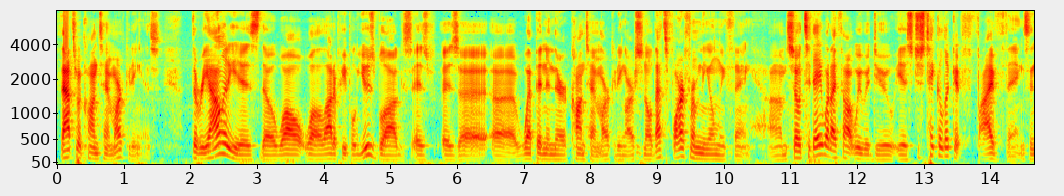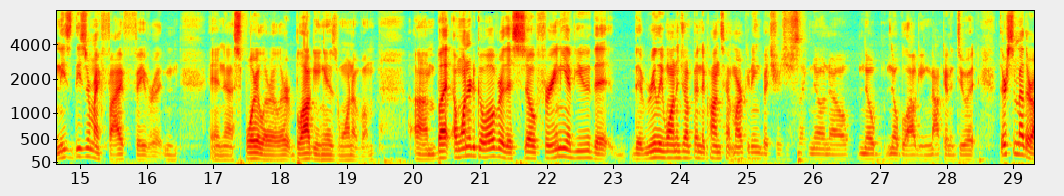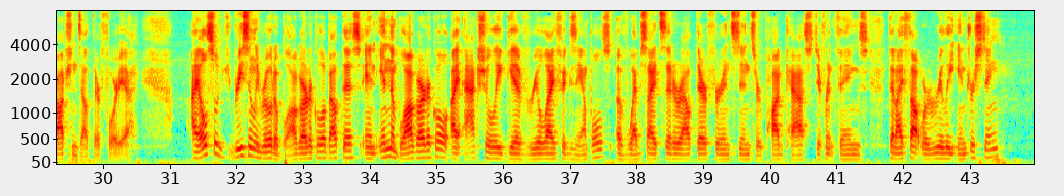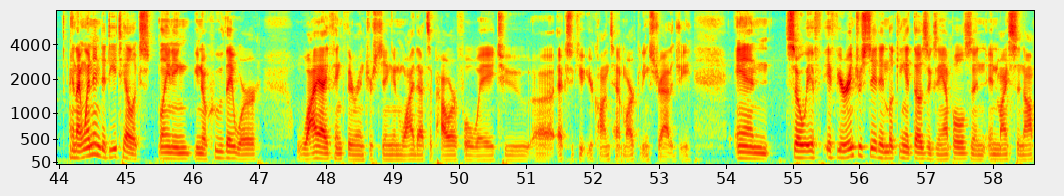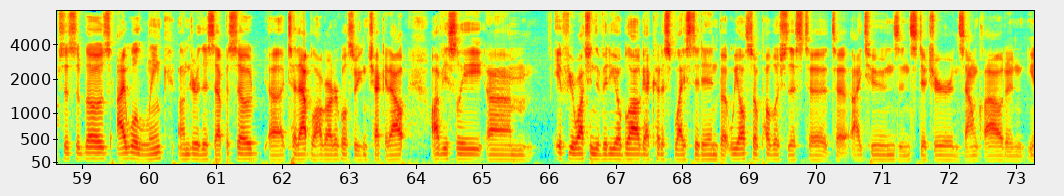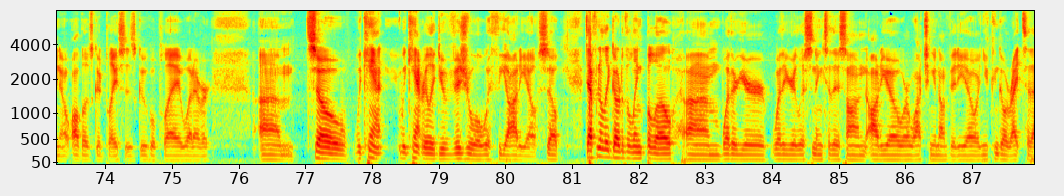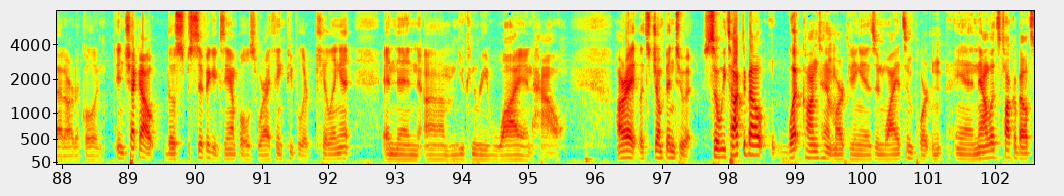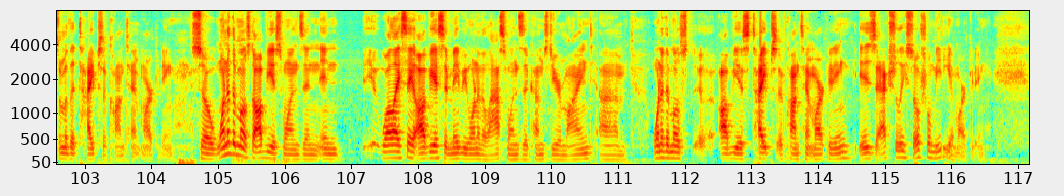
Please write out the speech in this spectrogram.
That's what content marketing is the reality is though while while a lot of people use blogs as as a, a weapon in their content marketing arsenal that's far from the only thing um, so today what i thought we would do is just take a look at five things and these these are my five favorite and and uh, spoiler alert blogging is one of them um, but I wanted to go over this. So for any of you that that really want to jump into content marketing, but you're just like, no, no, no, no blogging, not going to do it. There's some other options out there for you. I also recently wrote a blog article about this, and in the blog article, I actually give real life examples of websites that are out there, for instance, or podcasts, different things that I thought were really interesting. And I went into detail explaining, you know, who they were, why I think they're interesting, and why that's a powerful way to uh, execute your content marketing strategy. And so if, if you're interested in looking at those examples and in my synopsis of those, I will link under this episode uh, to that blog article so you can check it out. Obviously, um, if you're watching the video blog, I could have spliced it in, but we also publish this to, to iTunes and Stitcher and SoundCloud and you know all those good places, Google Play, whatever. Um, so we can't we can't really do visual with the audio. So definitely go to the link below, um, whether you're whether you're listening to this on audio or watching it on video, and you can go right to that article and, and check out those specific examples where I think people are killing it, and then um, you can read why and how. All right, let's jump into it. So, we talked about what content marketing is and why it's important, and now let's talk about some of the types of content marketing. So, one of the most obvious ones, and, and while I say obvious, it may be one of the last ones that comes to your mind. Um, one of the most uh, obvious types of content marketing is actually social media marketing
